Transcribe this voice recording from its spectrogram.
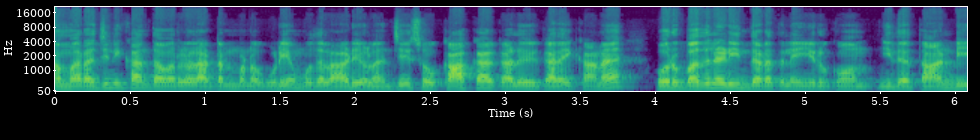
நம்ம ரஜினிகாந்த் அவர்கள் அட்டன் பண்ணக்கூடிய முதல் ஆடியோ லான்ச்சு ஸோ காக்கா கழுகு கதைக்கான ஒரு பதிலடி இந்த இடத்துலையும் இருக்கும். இதை தாண்டி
